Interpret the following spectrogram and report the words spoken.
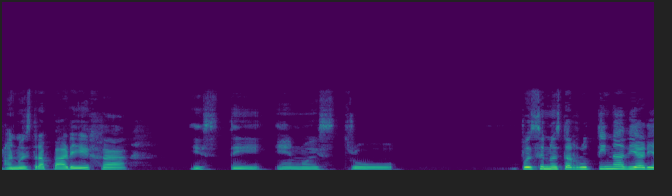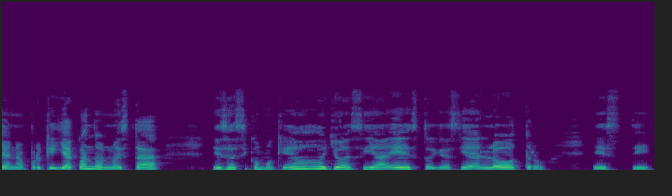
a nuestra pareja, este, en nuestro, pues en nuestra rutina diaria, ¿no? Porque ya cuando no está, es así como que, oh, yo hacía esto, yo hacía el otro, este,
